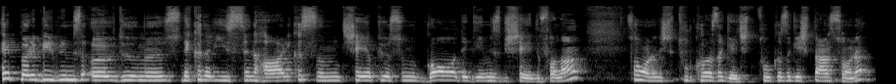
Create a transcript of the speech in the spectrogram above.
Hep böyle birbirimizi övdüğümüz ne kadar iyisin, harikasın, şey yapıyorsun, go dediğimiz bir şeydi falan. Sonra işte Turkuaz'a geçti. Turkuaz'a geçtikten sonra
